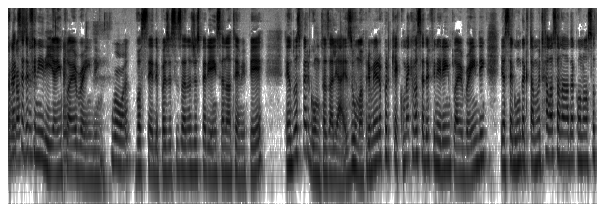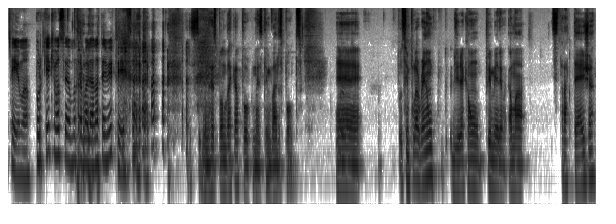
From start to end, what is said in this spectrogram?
como é que você definiria employer é. branding? Boa. Você, depois desses anos de experiência na TMP. Tenho duas perguntas, aliás. Uma, primeiro, porque como é que você definiria employer branding? E a segunda, que está muito relacionada com o nosso tema. Por que, que você ama trabalhar na TMP? a segunda respondo daqui a pouco, mas tem vários pontos. É, o employer branding, eu diria que é um, primeiro, é uma estratégia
